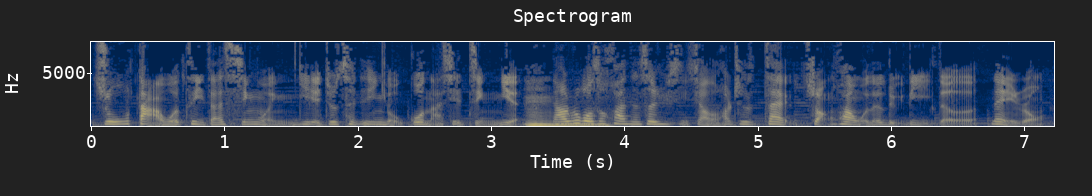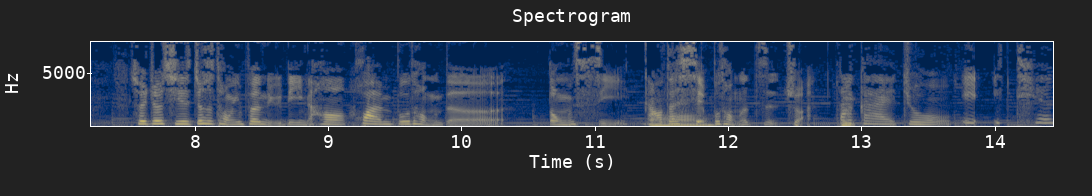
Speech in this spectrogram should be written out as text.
主打我自己在新闻业就曾经有过哪些经验。嗯，然后如果是换成社群行销的话，就是再转换我的履历的内容，所以就其实就是同一份履历，然后换不同的东西，然后再写不同的自传，哦，大概就一一天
